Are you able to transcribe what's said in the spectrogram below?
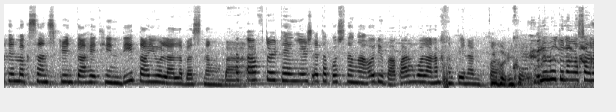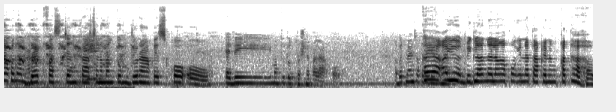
natin mag-sunscreen kahit hindi tayo lalabas ng bahay. At after 10 years, eh tapos na nga. O diba? Parang wala namang pinagbago. Luluto na nga sana ako ng breakfast dyan kaso naman tong junakis ko, oh. Eh di, magtututbrush na pala ako. Abot na yun sa Kaya kuya. ayun, bigla na lang akong inatake ng katab.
